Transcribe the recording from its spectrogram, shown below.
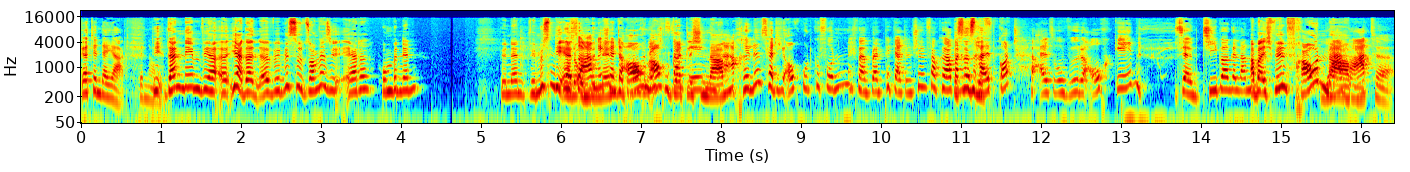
Göttin der Jagd, genau. die, dann nehmen wir, äh, ja, dann, äh, bist du, sollen wir sie Erde umbenennen? Wir, nennen, wir müssen die Erde sagen, umbenennen. ich hätte wir auch auch einen göttlichen dagegen. Namen. Achilles hätte ich auch gut gefunden. Ich meine, Brad Pitt hat den schön verkörpert, Ist ist, ein Halbgott, also würde auch gehen. Ist ja im Tiber gelandet. Aber ich will einen ja, Frauennamen. warte.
